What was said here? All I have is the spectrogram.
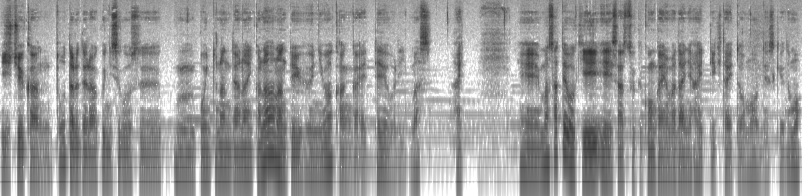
1週間トータルで楽に過ごす、うん、ポイントなんではないかななんていうふうには考えております。はい。えー、まあ、さておき、えー、早速今回の話題に入っていきたいと思うんですけれども、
